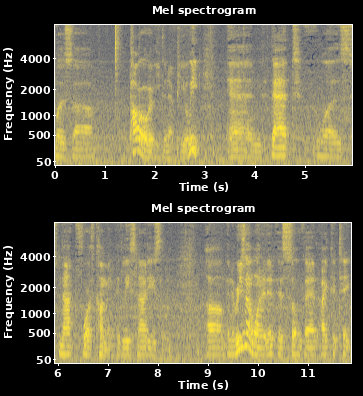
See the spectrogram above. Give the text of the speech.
was uh, power over Ethernet PoE and that was not forthcoming, at least not easily. Um, and the reason I wanted it is so that I could take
